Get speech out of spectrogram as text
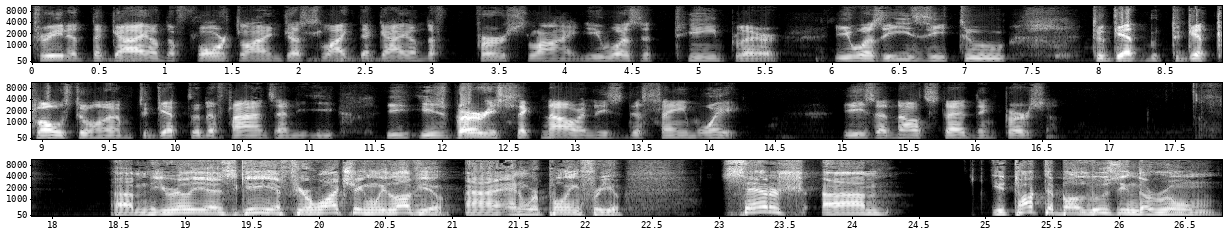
treated the guy on the fourth line just like the guy on the first line. He was a team player. He was easy to to get to get close to him, to get to the fans, and he, he he's very sick now, and he's the same way. he's an outstanding person. Um, he really is. Guy, if you're watching, we love you uh, and we're pulling for you. Serge, um, you talked about losing the room.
